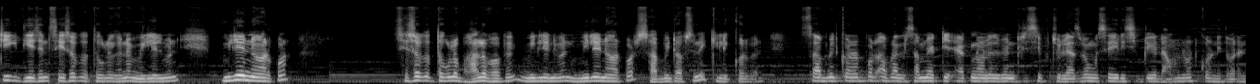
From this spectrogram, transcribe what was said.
টিক দিয়েছেন, সেই সব তথ্যগুলো এখানে মিলিয়ে নেবেন। মিলিয়ে নেওয়ার পর সেসব তথ্যগুলো ভালোভাবে মিলিয়ে নেবেন। মিলিয়ে নেওয়ার পর সাবমিট অপশানে ক্লিক করবেন। সাবমিট করার পর আপনাদের সামনে একটি অ্যাকনলেজমেন্ট রিসিপ্ট চলে আসবে এবং সেই রিসিপ্টটিকে ডাউনলোড করে নিতে পারেন।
